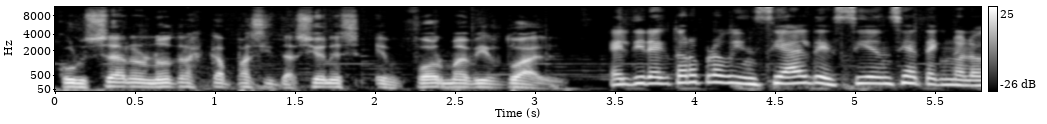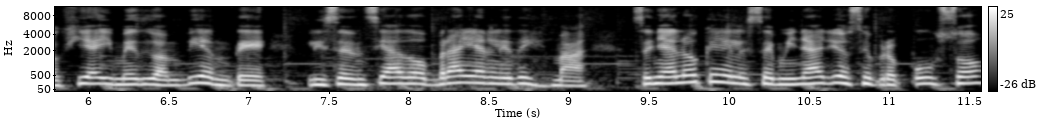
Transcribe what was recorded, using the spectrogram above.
cursaron otras capacitaciones en forma virtual. El director provincial de Ciencia, Tecnología y Medio Ambiente, licenciado Brian Ledesma, señaló que el seminario se propuso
